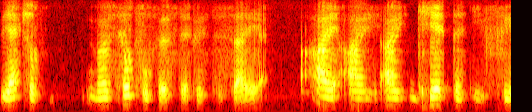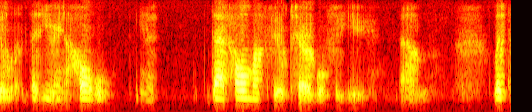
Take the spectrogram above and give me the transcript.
the actual most helpful first step is to say, "I, I, I get that you feel that you're in a hole. You know, that hole must feel terrible for you." Um, let's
